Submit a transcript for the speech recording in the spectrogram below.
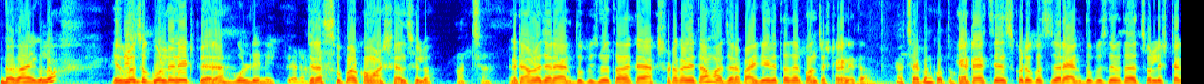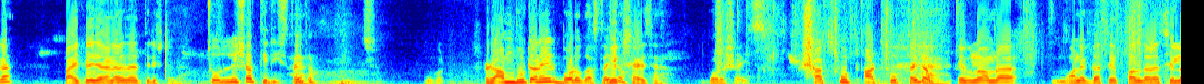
দাদা এগুলো? এগুলো হচ্ছে গোল্ডেন এইট পেয়ারা গোল্ডেন এইট পেয়ারা যেটা সুপার কমার্শিয়াল ছিল। আচ্ছা। এটা আমরা যারা এক দু পিস নিই তাদেরকে একশো টাকা নিতাম আর যারা পাইকারি নিত তাদের পঞ্চাশ টাকা নিতাম। আচ্ছা এখন কত? এটা চেঞ্জ করে করছে যারা এক দু পিস নেবে তাদের চল্লিশ টাকা পাইকারি যারা নেবে তাদের তিরিশ টাকা। চল্লিশ আর তিরিশ তাই তো? হ্যাঁ। রামভুটানের বড় গাছ তাই বিগ সাইজ হ্যাঁ। বড় সাইজ সাত ফুট আট ফুট তাই তো? হ্যাঁ এগুলো আমরা অনেক গাছে ফল দ্বারা ছিল।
